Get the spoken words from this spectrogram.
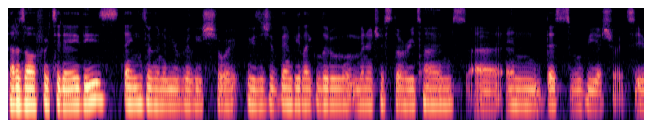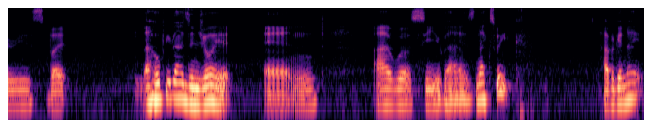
That is all for today. These things are going to be really short. These are just going to be like little miniature story times. Uh, and this will be a short series. But I hope you guys enjoy it. And I will see you guys next week. Have a good night.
